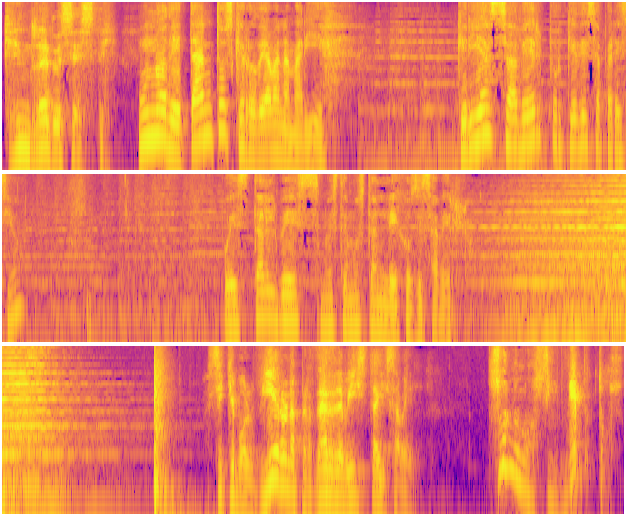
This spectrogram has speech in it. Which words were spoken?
¿Qué enredo es este? Uno de tantos que rodeaban a María. ¿Querías saber por qué desapareció? Pues tal vez no estemos tan lejos de saberlo. Así que volvieron a perder de vista a Isabel. Son unos ineptos.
